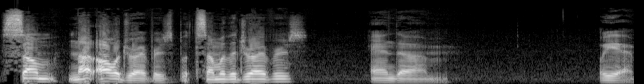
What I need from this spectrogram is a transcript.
some, not all drivers, but some of the drivers. And, um, well, yeah.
